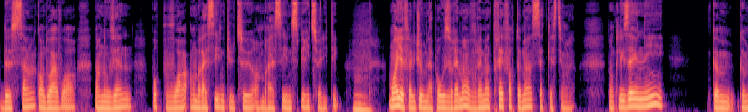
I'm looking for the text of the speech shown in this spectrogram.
de sang qu'on doit avoir dans nos veines pour pouvoir embrasser une culture, embrasser une spiritualité? Hmm. Moi, il a fallu que je me la pose vraiment, vraiment très fortement, cette question-là. Donc, les aînés, comme, comme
